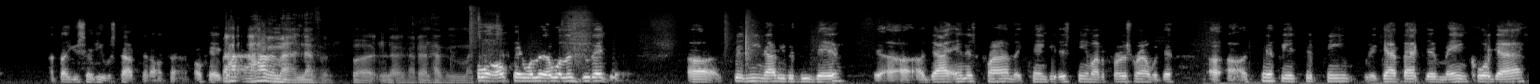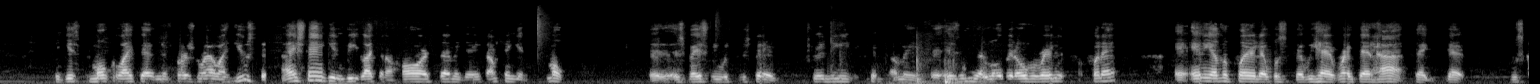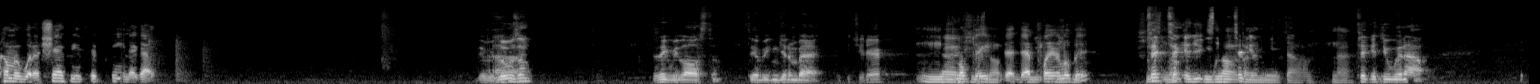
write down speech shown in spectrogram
I thought you said he was top ten all time. Okay. I, I have him at eleven, but no, I don't have him in my. Well, 10. okay. Well, well, let's do that then. Uh, should he not even be there? Uh, a guy in his prime that can't get his team out of the first round with the, uh, a championship team that got back their main core guys. He gets smoked like that in the first round, like Houston. I ain't saying getting beat like in a hard seven games. I'm saying getting smoked. Uh, It's basically what you said. Should he? I mean, isn't he a little bit overrated for that? And any other player that was that we had ranked that high that that was coming with a championship team that got Did we Uh, lose him? I think we lost him. See if we can get him back. Get you there? no, smoked he's that, that, that he- player a little bit. Tick- not, ticket, you- he's not going to move down. No. Ticket, you went out.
